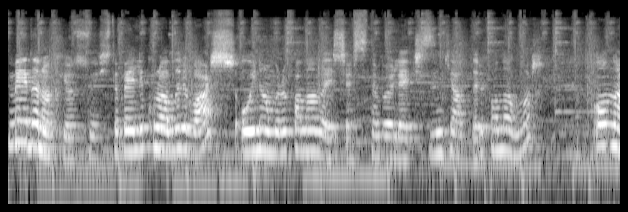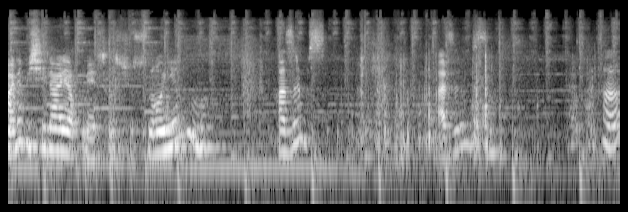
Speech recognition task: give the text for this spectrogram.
meydan okuyorsun işte. Belli kuralları var. Oyun hamuru falan da içerisinde böyle çizim kağıtları falan var. Onlarla bir şeyler yapmaya çalışıyorsun. Oynayalım mı? Hazır mısın? Hazır mısın? Ha?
